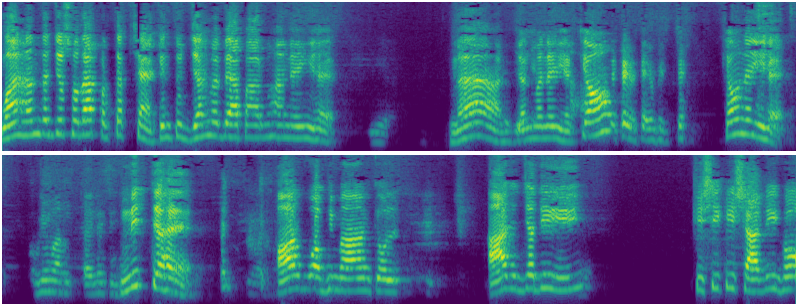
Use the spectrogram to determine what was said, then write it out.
वहाँ नंद जसोदा प्रत्यक्ष है किंतु जन्म व्यापार वहाँ नहीं है। ना जन्म नहीं है। क्यों? क्यों नहीं है। नित्य है। और वो अभिमान केवल आज यदि किसी की शादी हो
